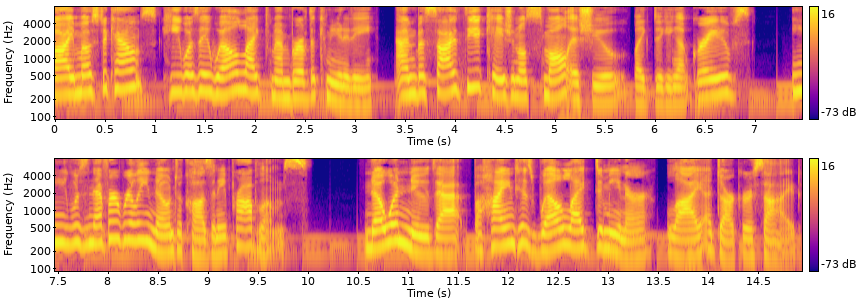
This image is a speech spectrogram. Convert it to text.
By most accounts, he was a well liked member of the community, and besides the occasional small issue, like digging up graves, he was never really known to cause any problems. No one knew that behind his well liked demeanor lie a darker side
